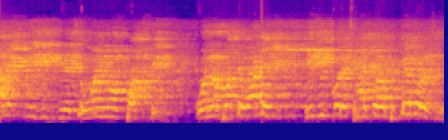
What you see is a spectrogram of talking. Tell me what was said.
অনেক রিজিক দিয়েছে, অন্য পথে অন্য পথে অনেক রিজিক করে খাইতে হবে। কে বলেছে?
